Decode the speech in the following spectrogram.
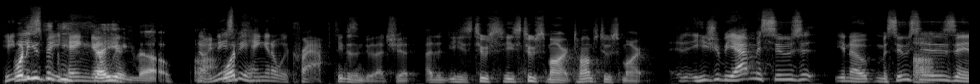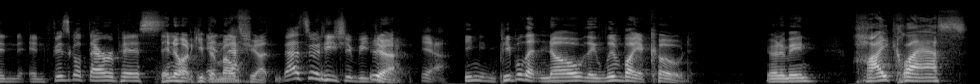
He What do you needs to think be he's hanging saying with, though? No, he needs to be hanging out with Kraft. He doesn't do that shit. I, he's too he's too smart. Tom's too smart. He should be at masseuses, you know, masseuses uh-huh. and, and physical therapists. They know how to keep their And mouths that- shut. That's what he should be doing. Yeah. Yeah. He need people that know they live by a code. You know what I mean? High class,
